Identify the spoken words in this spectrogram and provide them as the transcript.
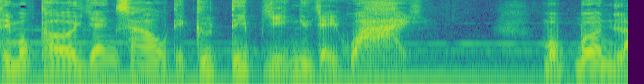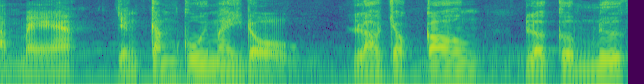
Thì một thời gian sau thì cứ tiếp diễn như vậy hoài Một bên là mẹ Vẫn cắm cúi may đồ Lo cho con Lo cơm nước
